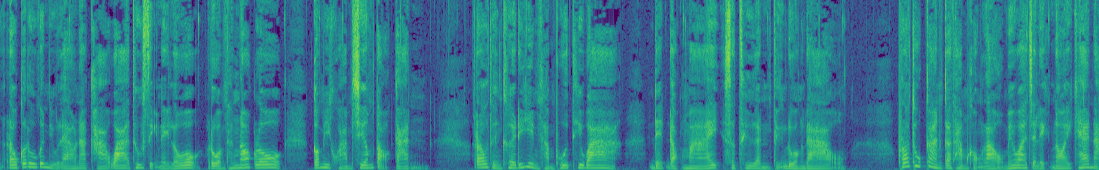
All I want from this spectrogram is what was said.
ๆ เราก็รู้กันอยู่แล้วนะคะ ว่าทุกสิ่งในโลกรวมทั้งนอกโลก ก็มีความเชื่อมต่อกัน เราถึงเคยได้ยินคำพูดที่ว่า เด็ดดอกไม้สะเทือนถึงดวงดาว เพราะทุกการกระทำของเราไม่ว่าจะเล็กน้อยแค่ไหน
